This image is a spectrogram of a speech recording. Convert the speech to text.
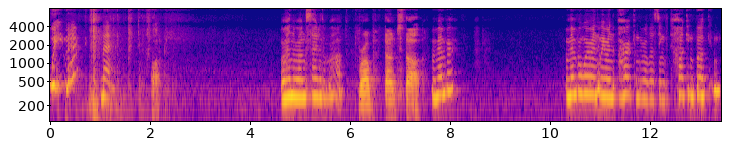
Wait, Mac! Mac, What? we're on the wrong side of the rock. Rob, don't start. Remember? Remember we were in the, we were in the park and we were listening to Talking Book and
